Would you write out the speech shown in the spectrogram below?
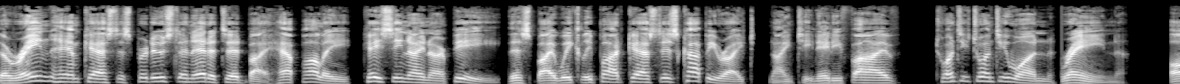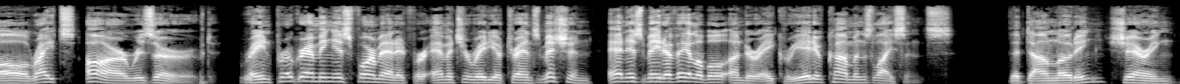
The Rain Hamcast is produced and edited by Hap Holly, KC9RP. This biweekly podcast is copyright 1985 2021 Rain. All rights are reserved. Rain programming is formatted for amateur radio transmission and is made available under a Creative Commons license. The downloading, sharing,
